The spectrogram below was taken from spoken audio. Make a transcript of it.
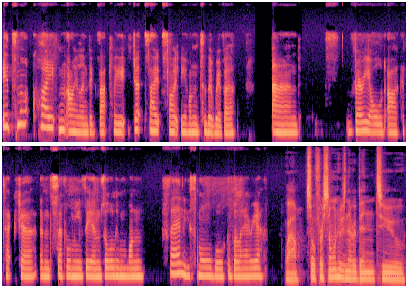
It's not quite an island exactly. It jets out slightly onto the river, and it's very old architecture and several museums all in one fairly small walkable area. Wow. So for someone who's never been to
